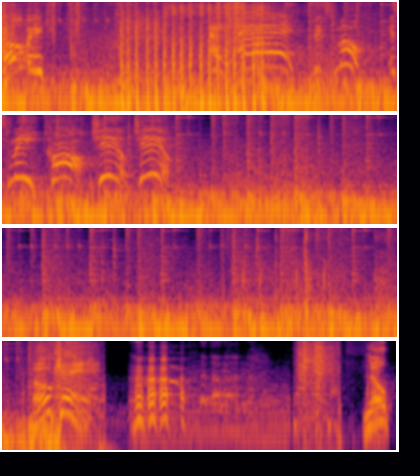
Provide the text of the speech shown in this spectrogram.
Kobe. Hey, hey, hey! Big Smoke! It's me, Carl! Chill, chill! Okay. nope.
